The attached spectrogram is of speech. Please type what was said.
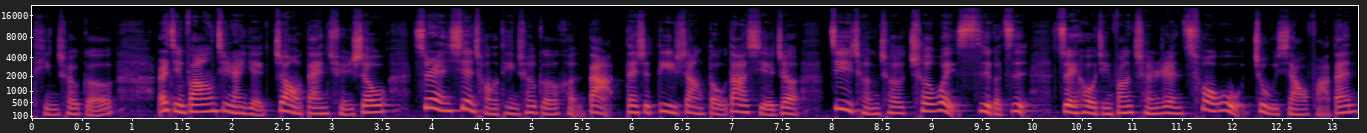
停车格。而警方竟然也照单全收，虽然现场的停车格很大，但是地上斗大写着“计程车车位”四个字。最后，警方承认错误，注销罚单。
